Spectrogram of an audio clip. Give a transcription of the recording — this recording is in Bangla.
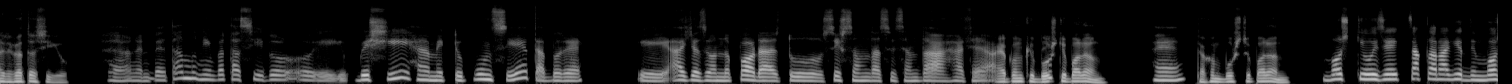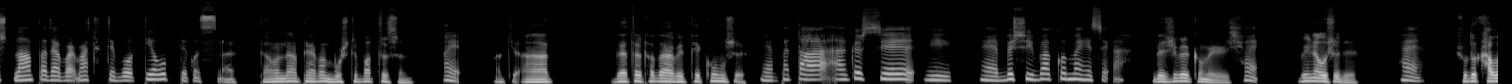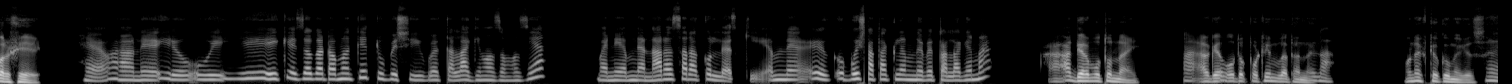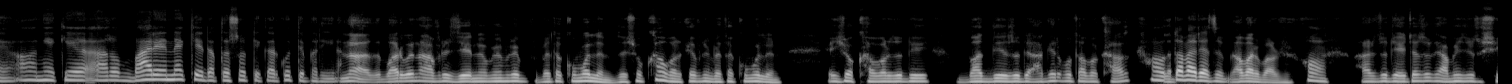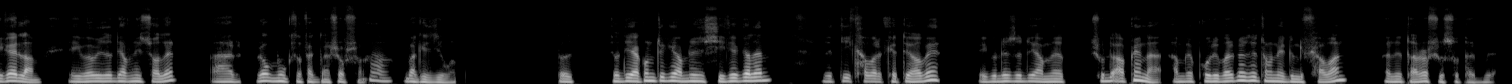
এর হ্যাঁ, ব্যথা মনে ব্যথা ছিল ওই বেশি, হ্যাঁ, আমি একটু কমছে। তারপরে এই আইসা যখন পড়া একটু সিসন্দা সিসন্দা হাঁটে এখন কি বসতে পারেন? হ্যাঁ, এখন বসতে পারেন? বসতে ওই যে চাকতার আগের দিন বসলাম তারপরে আবার মাথাতে ভর্তি উঠতে করছে। তার মানে আপনি এখন বসতে পারতেছেন? হ্যাঁ। আচ্ছা আর ব্যথা টাথা আগের থেকে কমছে? হ্যাঁ, ব্যথা আগের হ্যাঁ, বেশিরভাগ কমে গেছে। বেশিরভাগ কমে গেছে? হ্যাঁ। বিনা ওষুধে? হ্যাঁ, শুধু খাবার খেয়ে। হ্যাঁ, মানে ওই এই এই জায়গাটা আমাকে একটু বেশি ব্যথা লাগে মাঝে মাঝে। মানে এমনি নাড়াচাড়া করলে আর কি এমনি বৈশা থাকলে এমনি ব্যথা লাগে না। আগের মতো নাই। আগের মতো কঠিন ব্যথা নাই। না। অনেকটা কমে গেছে। হ্যাঁ অনেকে আরও বাইরে নাকি এটা তো সত্যিকার করতে পারি না। না পারবে না আপনি যে নিয়মে ব্যথা কমালেন যেসব খাবার খেয়ে আপনি ব্যথা কমালেন এইসব খাবার যদি বাদ দিয়ে যদি আগের মতো আবার খান বাইরে আবার বাড়বে। হ্যাঁ। আর যদি এটা যদি আমি যদি শিখাইলাম এইভাবে যদি আপনি চলেন আর রোগ মুক্ত থাকবেন সবসময়। বাকি জীবন তো যদি এখন থেকে আপনি শিখে গেলেন যে কী খাবার খেতে হবে এগুলো যদি আমরা শুধু আপনি না আমরা পরিবারকে যদি তখন এগুলি খাওয়ান তাহলে তারা সুস্থ থাকবে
